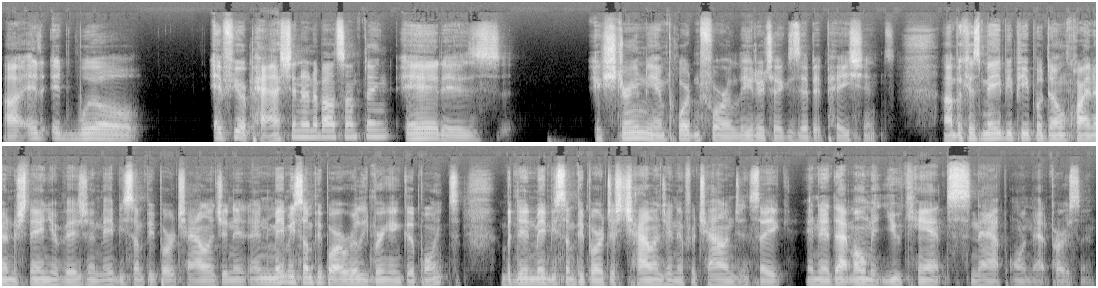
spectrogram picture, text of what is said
Uh, it it will, if you're passionate about something, it is extremely important for a leader to exhibit patience uh, because maybe people don't quite understand your vision. Maybe some people are challenging it, and maybe some people are really bringing good points, but then maybe some people are just challenging it for challenging sake. And at that moment, you can't snap on that person.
